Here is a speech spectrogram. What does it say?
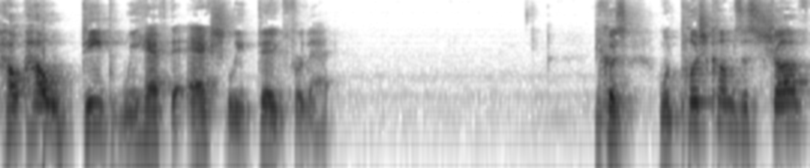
How, how deep we have to actually dig for that. Because when push comes to shove,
